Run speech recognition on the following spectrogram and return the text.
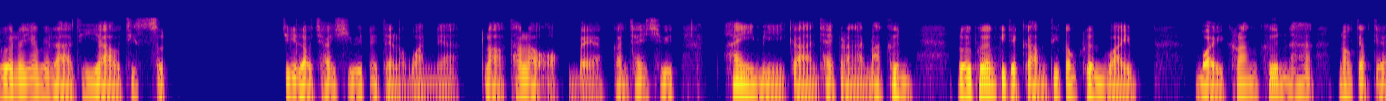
ด้วยระยะเวลาที่ยาวที่สุด ที่เราใช้ชีวิตในแต่ละวันเนี่ยเราถ้าเราออกแบบการใช้ชีวิตให้มีการใช้พลังงานมากขึ้น โดยเพิ่มกิจกรรมที่ต้องเคลื่อนไหวบ่อยครั้งขึ้นนะฮะ นอกจากจะ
